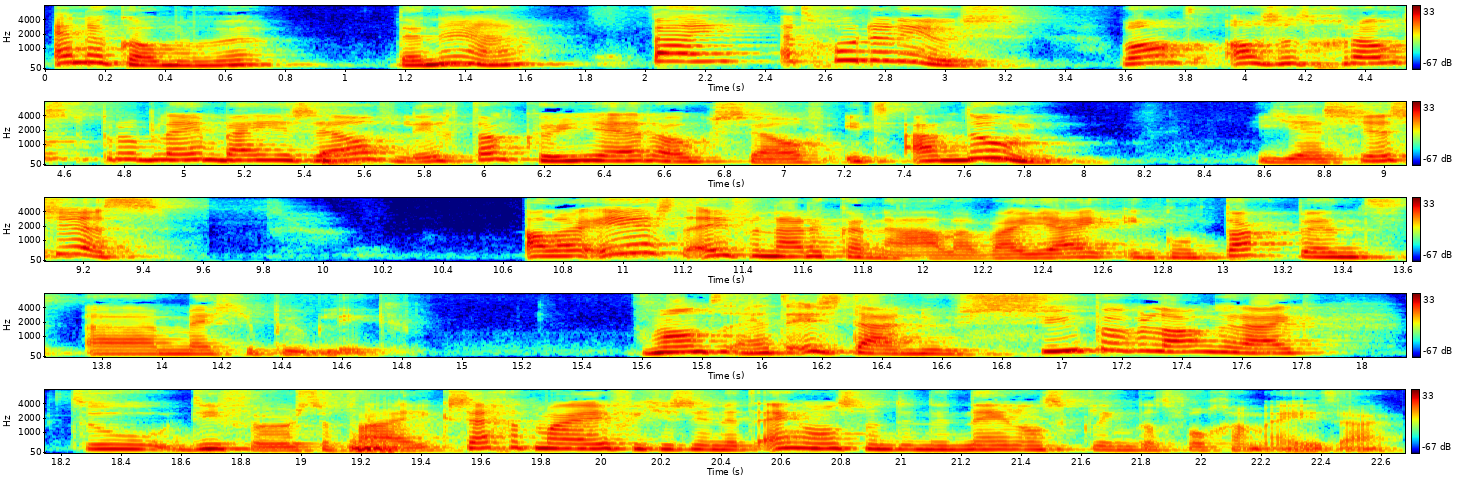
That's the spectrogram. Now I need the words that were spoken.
En dan komen we daarna bij het goede nieuws. Want als het grootste probleem bij jezelf ligt, dan kun je er ook zelf iets aan doen. Yes, yes, yes. Allereerst even naar de kanalen waar jij in contact bent uh, met je publiek. Want het is daar nu super belangrijk to diversify. Ik zeg het maar eventjes in het Engels, want in het Nederlands klinkt dat voor meter.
